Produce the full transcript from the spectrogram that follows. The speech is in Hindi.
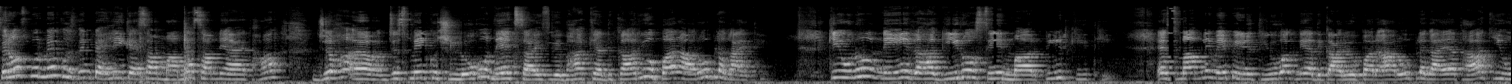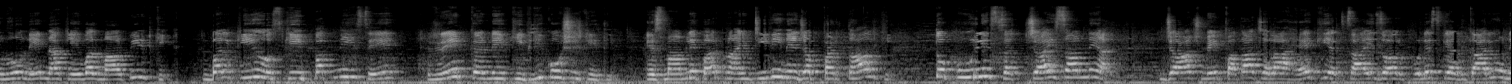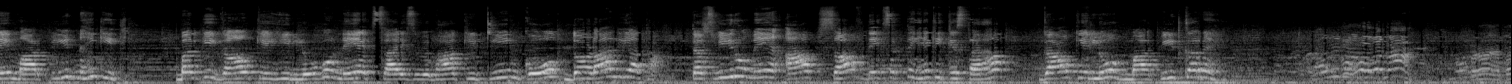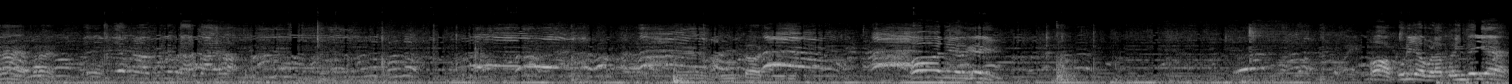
फिरोजपुर में कुछ दिन पहले एक ऐसा मामला सामने आया था, जहाँ जिसमें कुछ लोगों ने एक्साइज विभाग के अधिकारियों पर आरोप लगाए थे कि उन्होंने राहगीरों से मारपीट की थी। इस मामले में पीड़ित युवक ने अधिकारियों पर आरोप लगाया था कि उन्होंने न केवल मारपीट की, बल्कि उसकी पत्नी से रेप करने की भी कोशिश की थी। इस मामले पर प्राइम टीवी ने जब पड़ताल की तो पूरी सच्चाई सामने आई। जाँच में पता चला है कि एक्साइज और पुलिस के अधिकारियों ने मारपीट नहीं की थी बल्कि गाँव के ही लोगों ने एक्साइज विभाग की टीम को दौड़ा लिया था तस्वीरों में आप साफ़ देख सकते हैं कि किस तरह गाँव के लोग मारपीट कर रहे हैं ਆ ਕੁੜੀਆਂ ਬੜਾ ਪੈਂਦਾ ਹੀ ਐ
